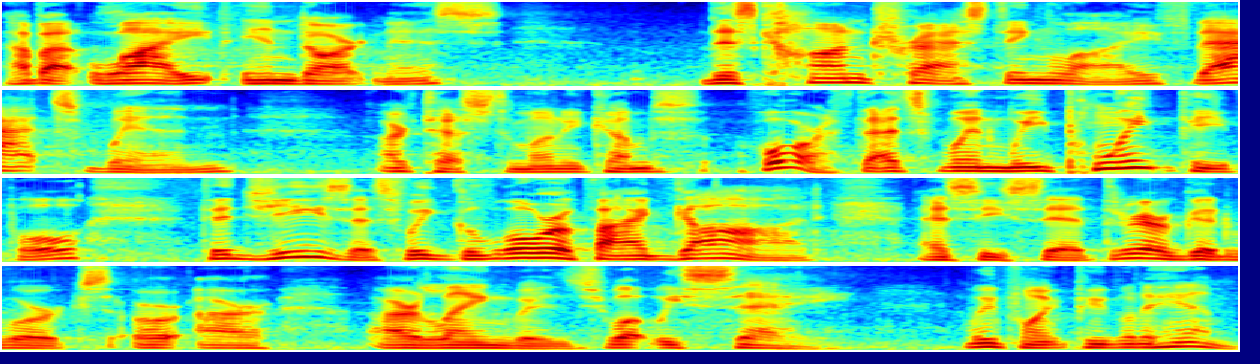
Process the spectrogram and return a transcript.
how about light in darkness, this contrasting life, that's when our testimony comes forth. That's when we point people to Jesus. We glorify God, as he said, through our good works or our, our language, what we say. We point people to him.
